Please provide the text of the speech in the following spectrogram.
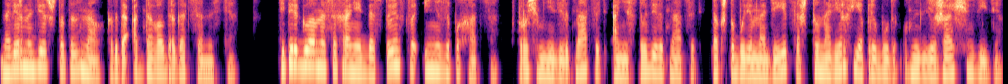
Наверное, дед что-то знал, когда отдавал драгоценности. Теперь главное сохранять достоинство и не запыхаться. Впрочем, мне 19, а не 119, так что будем надеяться, что наверх я прибуду в надлежащем виде.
